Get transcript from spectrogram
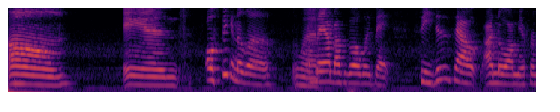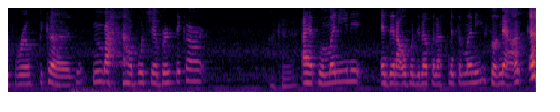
um, and Oh, speaking of love, what? man, I'm about to go all the way back. See, this is how I know I'm your friend for real. Because remember I bought you a birthday card? Okay. I had put money in it, and then I opened it up and I spent the money. So now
